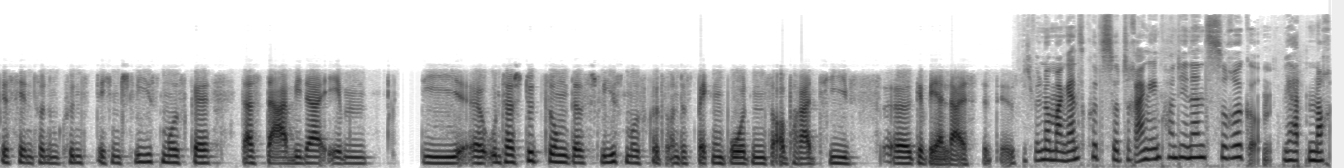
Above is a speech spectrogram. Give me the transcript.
bis hin zu einem künstlichen Schließmuskel, dass da wieder eben die äh, Unterstützung des Schließmuskels und des Beckenbodens operativ äh, gewährleistet ist. Ich will noch mal ganz kurz zur Dranginkontinenz zurück. Wir hatten noch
